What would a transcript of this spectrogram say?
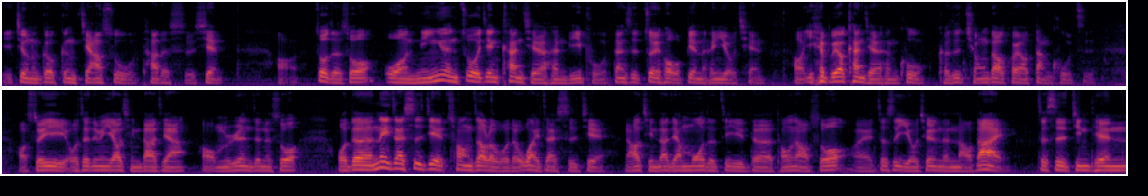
也就能够更加速它的实现。好，作者说，我宁愿做一件看起来很离谱，但是最后变得很有钱。好，也不要看起来很酷，可是穷到快要当裤子。好，所以我在这边邀请大家，好，我们认真的说。我的内在世界创造了我的外在世界，然后请大家摸着自己的头脑说：“哎，这是有钱人的脑袋。”这是今天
